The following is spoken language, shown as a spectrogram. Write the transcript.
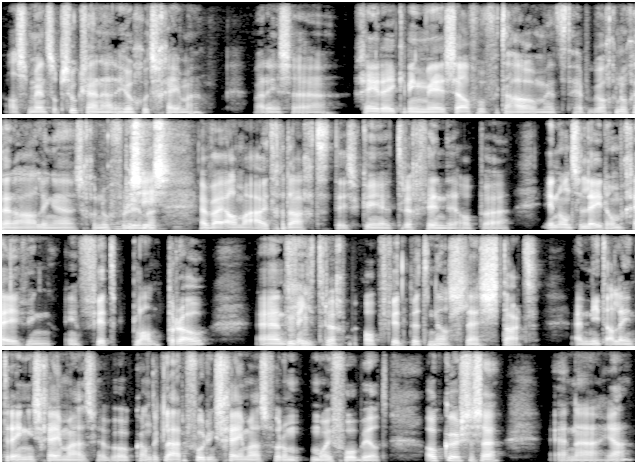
Als mensen op zoek zijn naar een heel goed schema, waarin ze geen rekening meer zelf hoeven te houden met heb ik wel genoeg herhalingen, genoeg volume. Precies. Hebben wij allemaal uitgedacht. Deze kun je terugvinden op, uh, in onze ledenomgeving in Fitplan Pro. En die vind je mhm. terug op fit.nl slash start. En niet alleen trainingsschema's, we hebben ook kant-en-klare voedingsschema's voor een mooi voorbeeld. Ook cursussen. En uh, ja,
